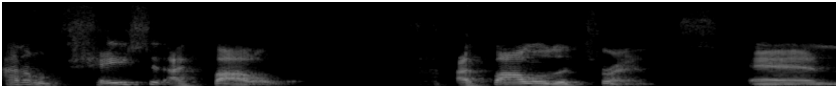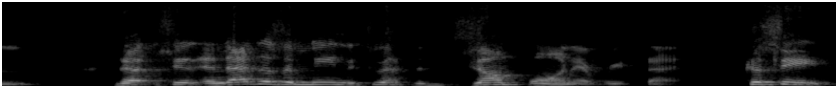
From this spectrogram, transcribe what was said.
I don't chase it. I follow it. I follow the trends, and that and that doesn't mean that you have to jump on everything. Cause see,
